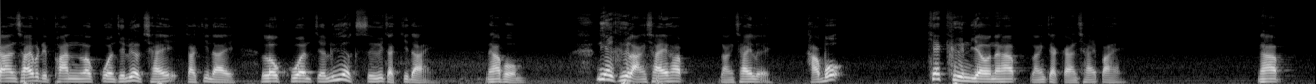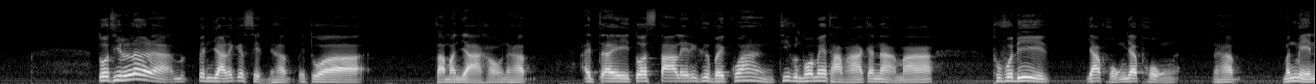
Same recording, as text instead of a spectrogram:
การใช้ผลิตภัณฑ์ เราควรจะเลือกใช้จากที่ใด เราควรจะเลือกซื้อจากที่ใดนะครับผมนี่คือหลังใช้ครับหลังใช้เลยขาวโบแค่คืนเดียวนะครับ หลังจากการใช้ไปนะครับ ตัวทิลเลอร์น่ะเป็นยาลิขสิทธิ์นะครับไอตัวสามัญญาเขานะครับ ไอไอตัวสตาร์เลยนี่คือใบกว้างที่คุณพ่อแม่ถามหากันน่ะมาทูฟูดี้ยาผงยาผงนะครับ มันเหม็น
